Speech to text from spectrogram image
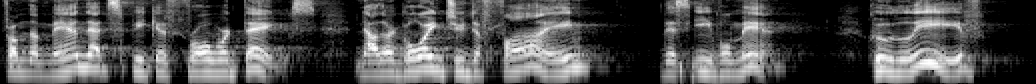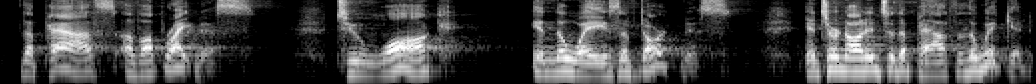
from the man that speaketh forward things. Now they're going to define this evil man who leave the paths of uprightness to walk in the ways of darkness. Enter not into the path of the wicked.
